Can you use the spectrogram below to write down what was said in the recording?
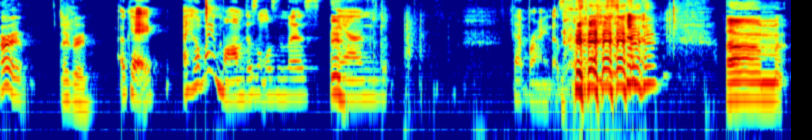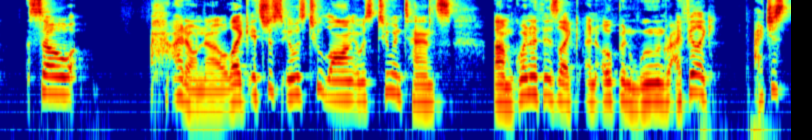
All right, I agree. okay i hope my mom doesn't listen to this Eh. and that brian doesn't listen to this. Um, so I don't know. Like it's just it was too long. It was too intense. Um, Gwyneth is like an open wound. I feel like I just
